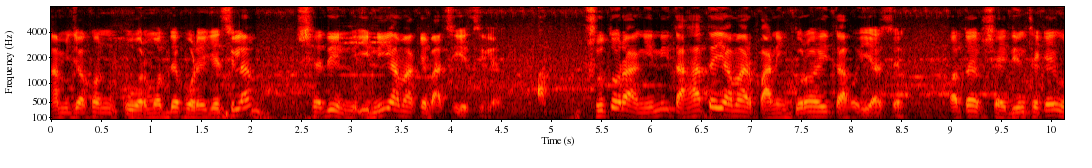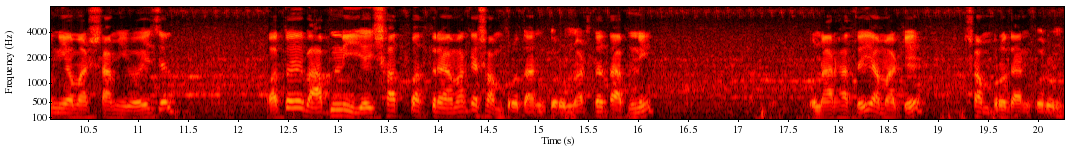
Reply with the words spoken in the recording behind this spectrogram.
আমি যখন কুয়োর মধ্যে পড়ে গেছিলাম, সেদিন ইনি আমাকে বাঁচিয়েছিলেন। সুতরাং ইনি তাহাতেই আমার পানিগ্রহিতা হইয়াছেন। অতএব সেই দিন থেকে উনি আমার স্বামী হয়েছেন। অতএব আপনি এই সৎপাত্রে আমাকে সম্প্রদান করুন, অর্থাৎ আপনি ওনার হাতেই আমাকে সম্প্রদান করুন।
